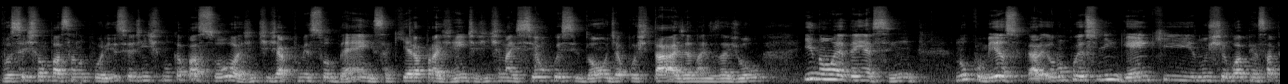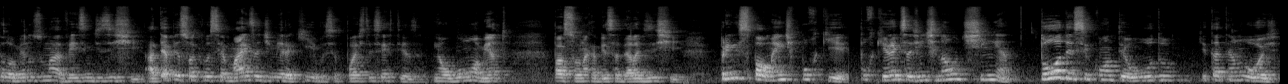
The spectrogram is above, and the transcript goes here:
vocês estão passando por isso e a gente nunca passou, a gente já começou bem, isso aqui era pra gente, a gente nasceu com esse dom de apostar, de analisar jogo, e não é bem assim. No começo, cara, eu não conheço ninguém que não chegou a pensar pelo menos uma vez em desistir. Até a pessoa que você mais admira aqui, você pode ter certeza, em algum momento passou na cabeça dela desistir. Principalmente por quê? Porque antes a gente não tinha todo esse conteúdo que está tendo hoje.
